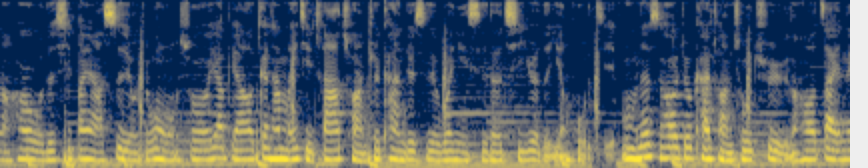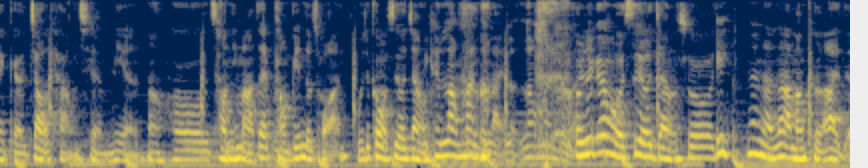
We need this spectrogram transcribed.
然后我的西班牙室友就问我说，要不要跟他们一起搭船去看，就是威尼斯的七月的烟火节。我们那时候就开船出去，然后在那个教堂前面，然后草泥马在旁边的船，嗯、我就跟我室友讲，你看浪漫的来了，浪漫的。我就跟我室友讲说，诶，那男的还蛮可爱的，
